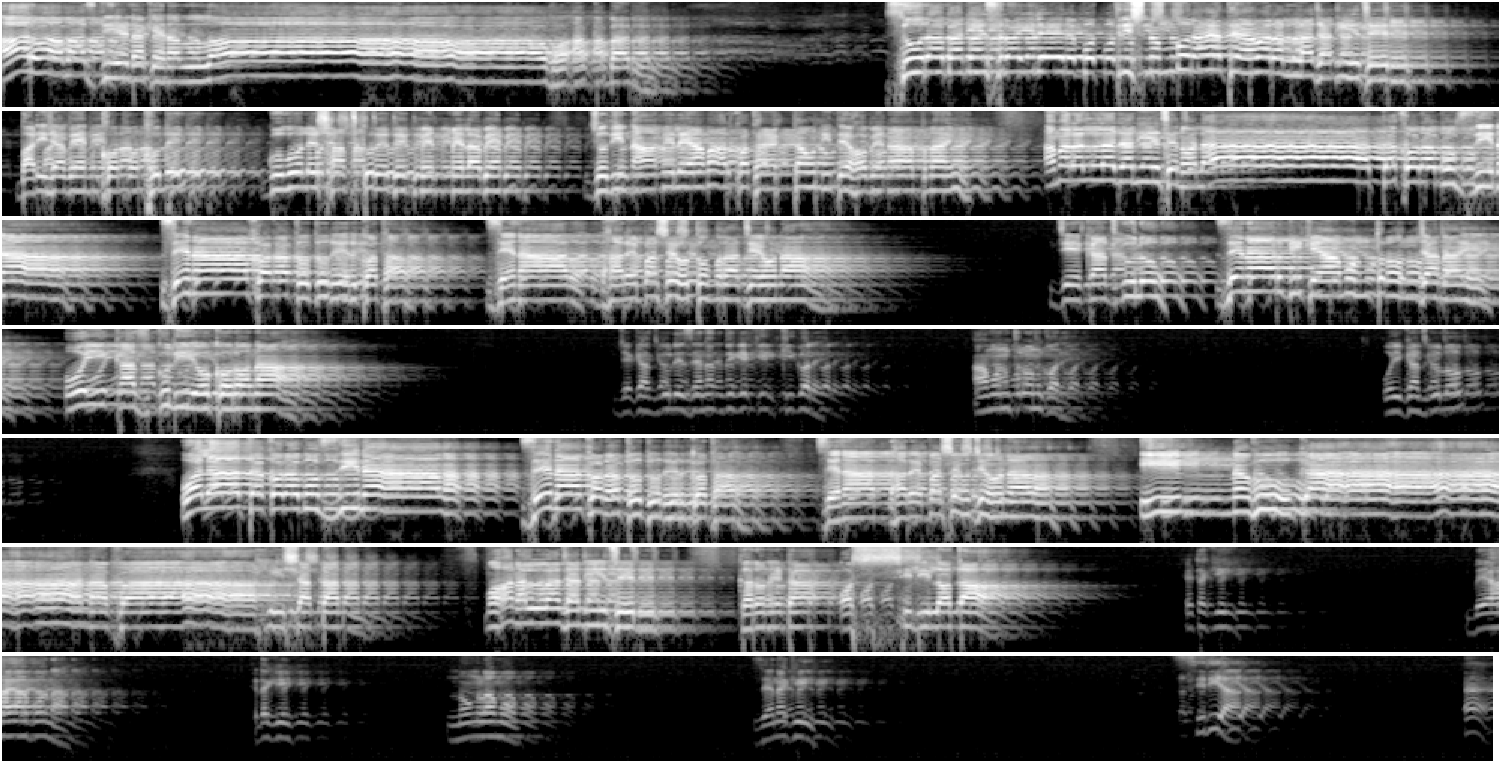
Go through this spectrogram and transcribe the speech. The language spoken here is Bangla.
আরও আওয়াজ দিয়ে ডাকেন আল্লাহ। ইসরাইলের 32 নম্বর আয়াতে আমার আল্লাহ জানিয়েছেন, বাড়ি যাবেন খুলে গুগলে সার্চ করে দেখবেন, মেলাবেন। যদি না মেলে আমার কথা একটাও নিতে হবে না আপনায় আমার আল্লাহ জানিয়েছেন ওলা তাকরাবুজ জিনা। জেনা করা তো দূরের কথা। জেনার ধারে পাশেও তোমরা যেও না। যে কাজগুলো জেনার দিকে আমন্ত্রণ জানায়, ওই কাজগুলিও করো না। যে কাজগুলি জেনার দিকে কি করে? আমন্ত্রণ করে। ওই কাজগুলো ওয়ালা কথা। জেনার ধারে না। মহান আল্লাহ জানিয়েছেন কারণ এটা অশ্লীলতা। এটা কি বেহায়াপনা? এটা কি? নোংলামো। যে নাকি সিরিয়া। হ্যাঁ,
